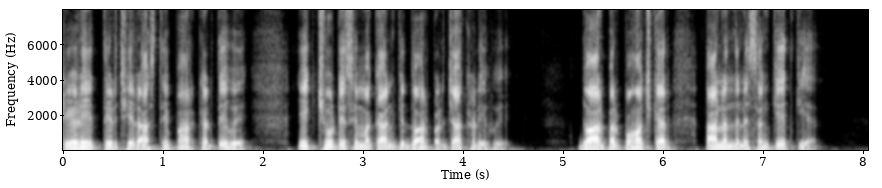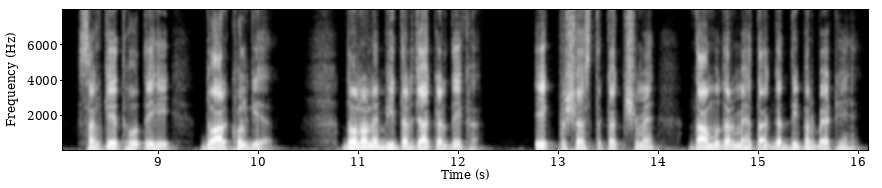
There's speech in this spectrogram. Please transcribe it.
टेढ़े तिरछे रास्ते पार करते हुए एक छोटे से मकान के द्वार पर जा खड़े हुए। द्वार पर पहुंचकर आनंद ने संकेत किया। संकेत होते ही द्वार खुल गया। दोनों ने भीतर जाकर देखा, एक प्रशस्त कक्ष में दामोदर मेहता गद्दी पर बैठे हैं।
